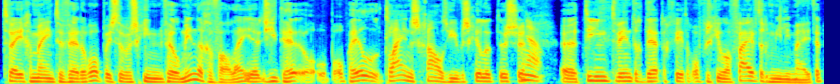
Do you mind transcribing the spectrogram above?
twee gemeenten verderop is er misschien veel minder gevallen. Hè? Je ziet heel, op, op heel kleine schaal zie je verschillen tussen Ja. eh 10, 20, 30, 40 of misschien wel 50 millimeter.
